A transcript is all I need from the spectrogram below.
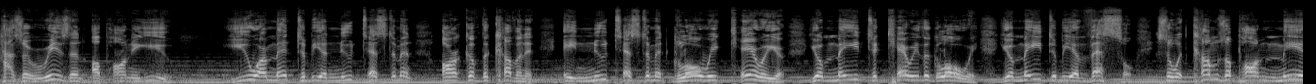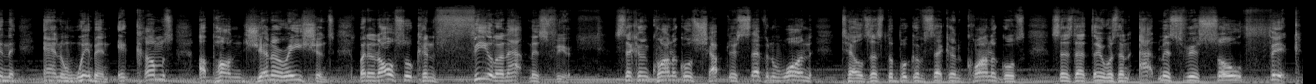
has arisen upon you. You are meant to be a New Testament Ark of the Covenant, a New Testament glory carrier. You're made to carry the glory. You're made to be a vessel. So it comes upon men and women, it comes upon generations, but it also can feel an atmosphere. Second Chronicles chapter 7 1 tells us the book of Second Chronicles says that there was an atmosphere so thick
